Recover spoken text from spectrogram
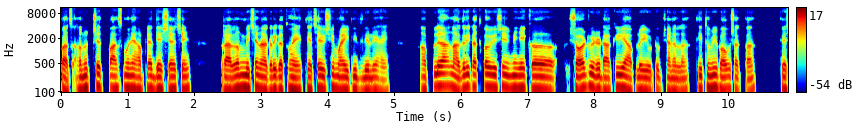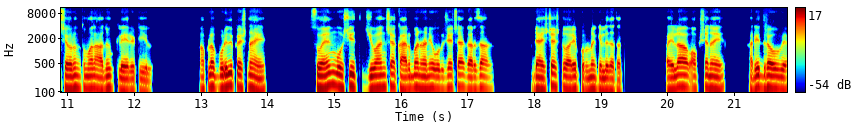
पाच. अनुच्छेद पाच मध्ये आपल्या देशाचे प्रारंभीचे नागरिकत्व आहे त्याच्याविषयी माहिती दिलेली आहे. आपल्या नागरिकत्वाविषयी मी एक शॉर्ट व्हिडिओ टाकली आहे आपल्या युट्यूब चॅनलला ती तुम्ही पाहू शकता. त्याच्यावरून तुम्हाला अजून क्लिअरिटी येईल. आपला पुढील प्रश्न आहे स्वयंघोषित जीवांच्या कार्बन आणि ऊर्जेच्या गरजा डॅश डॅशद्वारे पूर्ण केले जातात. पहिला ऑप्शन आहे हरिद्रव्य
